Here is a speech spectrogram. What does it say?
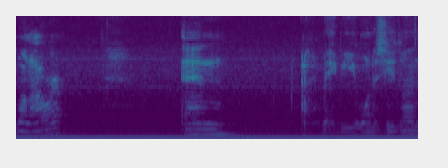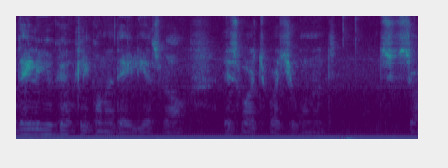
one hour. And maybe you want to see it on a daily you can click on a daily as well is what what you want to show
